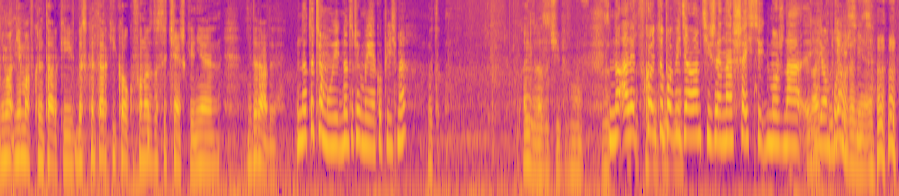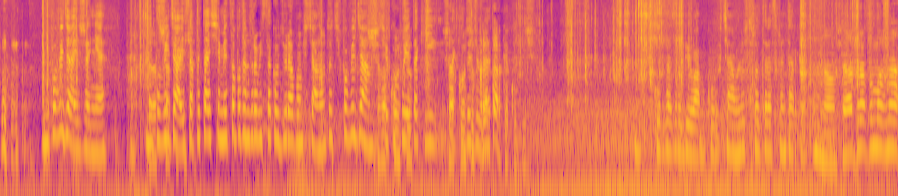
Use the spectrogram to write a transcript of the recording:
Nie ma, nie ma wkrętarki. Bez wkrętarki kołków ono jest dosyć ciężkie. Nie, nie da rady. No to czemu, no to czemu je kupiliśmy? No to... A ile razy ci mów? z- No ale w końcu powiedział? powiedziałam ci, że na 6 można No, ją powiedziałem, że powiesić. nie. Nie powiedziałeś, że nie. Nie Teraz powiedziałeś. Zapytałeś się mnie, co potem zrobić z taką dziurawą ścianą. To ci powiedziałam, że Trzeba się w końcu- kupuje taki, Trzeba w taki do końcu dziurek. wkrętarkę kupić. Kurwa zrobiłam, kur, chciałam lustro, teraz krętarkę. No, to od razu można...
